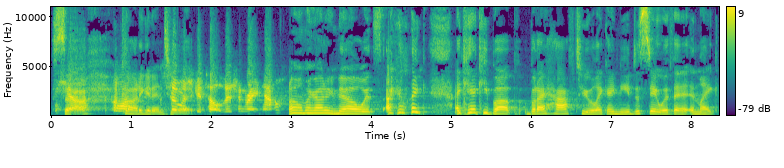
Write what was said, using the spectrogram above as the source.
So, yeah. Gotta get into so it. much good television right now. Oh my god, I know. It's I like I can't keep up, but I have to. Like I need to stay with it and like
